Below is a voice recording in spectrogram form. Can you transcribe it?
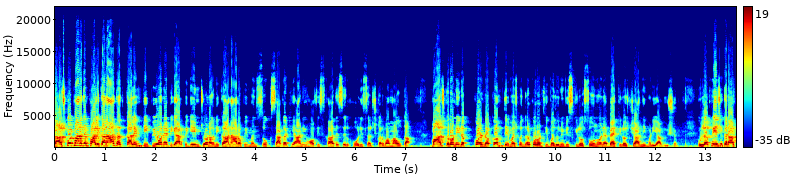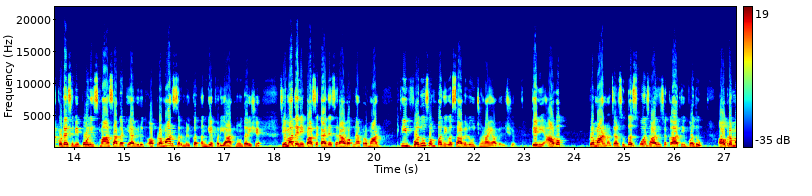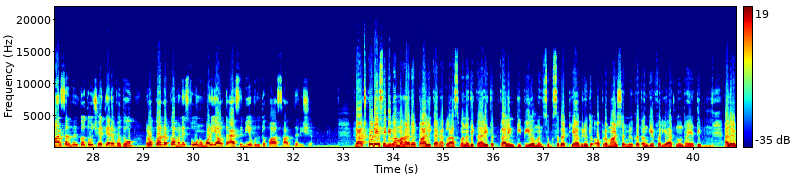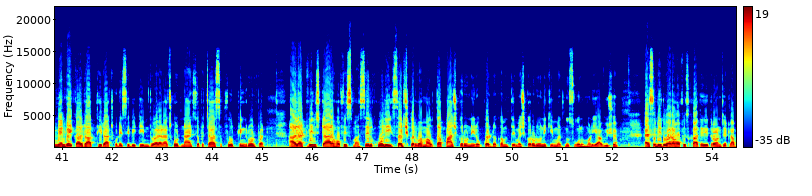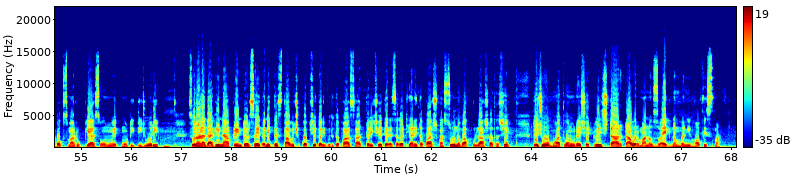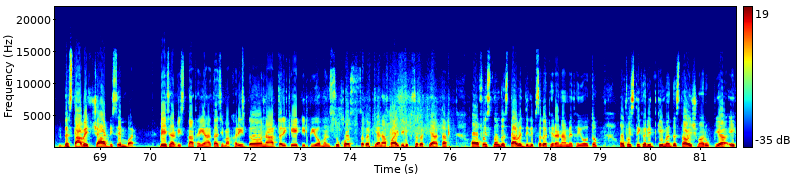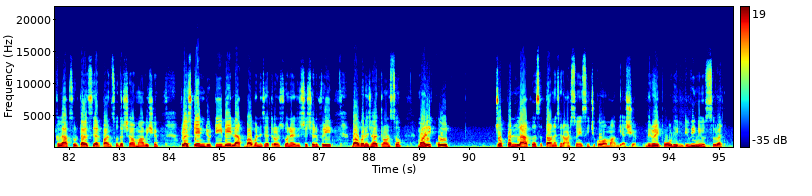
રાજકોટ મહાનગરપાલિકાના તત્કાલીન ટીપીઓ અને ટીઆરપી ગેમ ઝોન અગ્નિકાંડ આરોપી મનસુખ સાગઠિયાની ઓફિસ ખાતે સીલ ખોલી સર્ચ કરવામાં આવતા. પાંચ કરોડની રકમ તેમજ પંદર કરોડથી વધુની વીસ કિલો સોનું અને બે કિલો ચાંદી મળી આવ્યું છે. ઉલ્લેખનીય છે કે રાજકોટ એસીબી પોલીસમાં સાગઠિયા વિરુદ્ધ અપ્રમાણસર મિલકત અંગે ફરિયાદ નોંધાઈ છે, જેમાં તેની પાસે કાયદેસર આવકના પ્રમાણથી વધુ સંપત્તિ વસાવેલું જણાઈ આવેલ છે. તેની આવક પ્રમાણમાં ચારસો દસ પોઈન્ટ સાડત્રીસ ટકાથી વધુ અપ્રમાણસર મિલકતો છે. ત્યારે વધુ રોકડ રકમ અને સોનું મળી આવતા એસીબીએ વધુ તપાસ હાથ ધરી છે. રાજકોટ એસીબીમાં મહાનગરપાલિકાના ક્લાસ વન અધિકારી તત્કાલીન ટીપીઓ મનસુખ સગઠિયા વિરુદ્ધ અપ્રમાણસર મિલકત અંગે ફરિયાદ નોંધાઈ હતી. આ દરમિયાન ગઈકાલ રાતથી રાજકોટ એસીબી ટીમ દ્વારા રાજકોટના એકસો પચાસ ફૂટ રિંગ રોડ પર આવેલા ટ્વિન સ્ટાર ઓફિસમાં સેલ ખોલી સર્ચ કરવામાં આવતા પાંચ કરોડની રોકડ રકમ તેમજ કરોડોની કિંમતનું સોનું મળી આવ્યું છે. એસીબી દ્વારા ઓફિસ ખાતેથી ત્રણ જેટલા બોક્સમાં રૂપિયા, સોનું, એક મોટી તિજોરી સોનાના દાગીના, પ્રિન્ટર સહિત અનેક દસ્તાવેજો કબજે કરી વધુ તપાસ હાથ ધરી છે. ત્યારે સગઠિયાની તપાસમાં શું નવા ખુલાસા થશે તે જોવું મહત્વનું રહેશે. ટ્વિન સ્ટાર ટાવર માનવસો એક નંબરની ઓફિસમાં દસ્તાવેજ ચાર ડિસેમ્બર બે હજાર વીસના થયા હતા, જેમાં ખરીદનાર તરીકે ટીપીઓ મનસુખ, સગઠિયાના ભાઈ દિલીપ સગઠિયા હતા. ઓફિસનો દસ્તાવેજ દિલીપ સગઠિયાના નામે થયો હતો. ઓફિસની ખરીદ કિંમત દસ્તાવેજમાં રૂપિયા એક લાખ સુડતાલીસ હજાર પાંચસો દર્શાવવામાં આવી છે. પ્લસ સ્ટેમ્પ ડ્યુટી બે લાખ બાવન હજાર ત્રણસો અને રજિસ્ટ્રેશન ફ્રી બાવન હજાર ત્રણસો. મળી કુલ ચોપન લાખ સત્તાવન હજાર આઠસો એંસી ચૂકવવામાં આવ્યા છે. Bureau report in TV news Surat.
